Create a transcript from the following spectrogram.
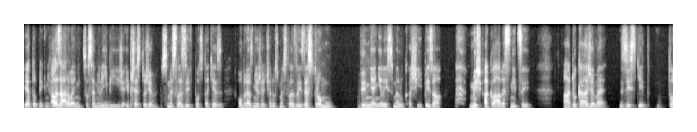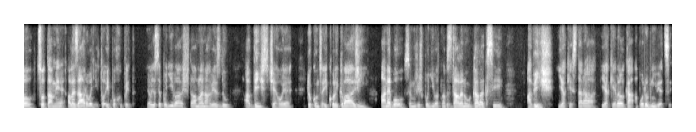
Je to pěkný. Ale zároveň, co se mi líbí, že i přesto, že jsme slezli v podstatě, obrazně řečeno, jsme slezli ze stromu, vyměnili jsme luk a šípy za myš a klávesnici a dokážeme zjistit to, co tam je, ale zároveň to i pochopit. Jo, že se podíváš tamhle na hvězdu a víš, z čeho je, dokonce i kolik váží, anebo se můžeš podívat na vzdálenou galaxii a víš, jak je stará, jak je velká a podobné věci.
